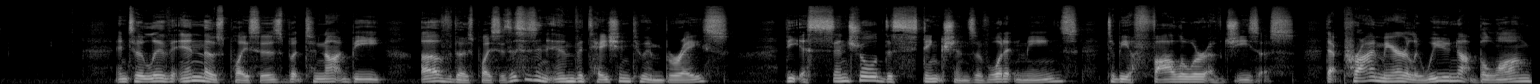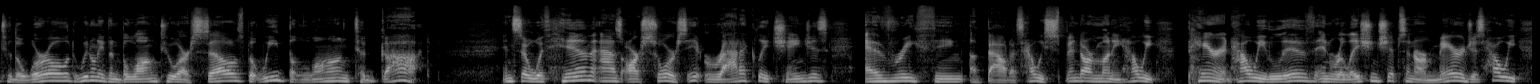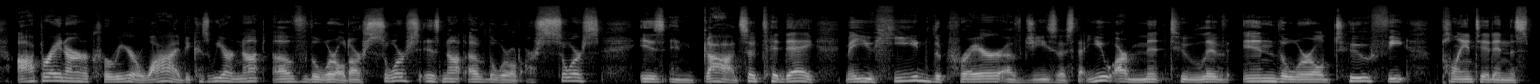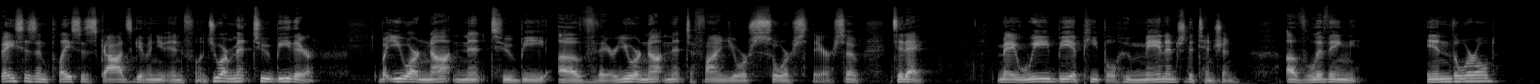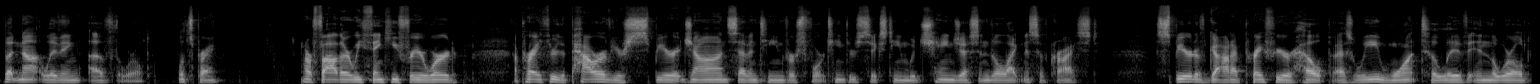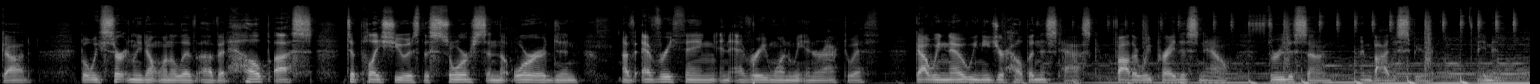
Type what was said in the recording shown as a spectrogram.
and to live in those places, but to not be of those places. This is an invitation to embrace the essential distinctions of what it means to be a follower of Jesus. That primarily we do not belong to the world, we don't even belong to ourselves, but we belong to God. And so, with Him as our source, it radically changes everything about us how we spend our money, how we parent, how we live in relationships and our marriages, how we operate in our career. Why? Because we are not of the world. Our source is not of the world, our source is in God. So, today, may you heed the prayer of Jesus that you are meant to live in the world, two feet planted in the spaces and places God's given you influence. You are meant to be there but you are not meant to be of there. You are not meant to find your source there. So today, may we be a people who manage the tension of living in the world, but not living of the world. Let's pray. Our Father, we thank you for your word. I pray through the power of your Spirit, John 17, verse 14 through 16, would change us into the likeness of Christ. Spirit of God, I pray for your help as we want to live in the world, God but we certainly don't want to live of it. Help us to place you as the source and the origin of everything and everyone we interact with. God, we know we need your help in this task. Father, we pray this now through the Son and by the Spirit. Amen.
